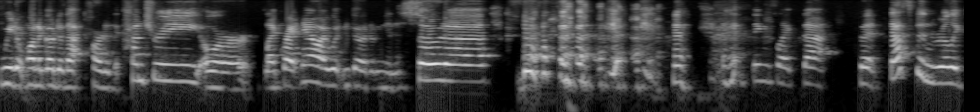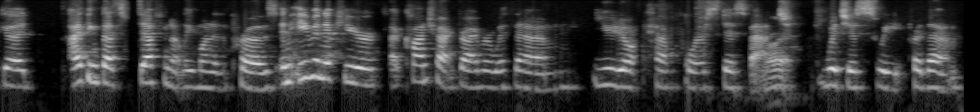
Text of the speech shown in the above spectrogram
we don't want to go to that part of the country or like right now I wouldn't go to Minnesota. Things like that. But that's been really good I think that's definitely one of the pros. And even if you're a contract driver with them, you don't have forced dispatch, right. which is sweet for them.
